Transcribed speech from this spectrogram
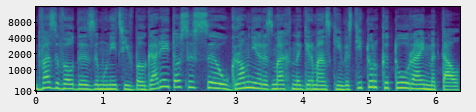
Два завода за муниции в България и то с огромния размах на германски инвеститор като Райн Метал.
